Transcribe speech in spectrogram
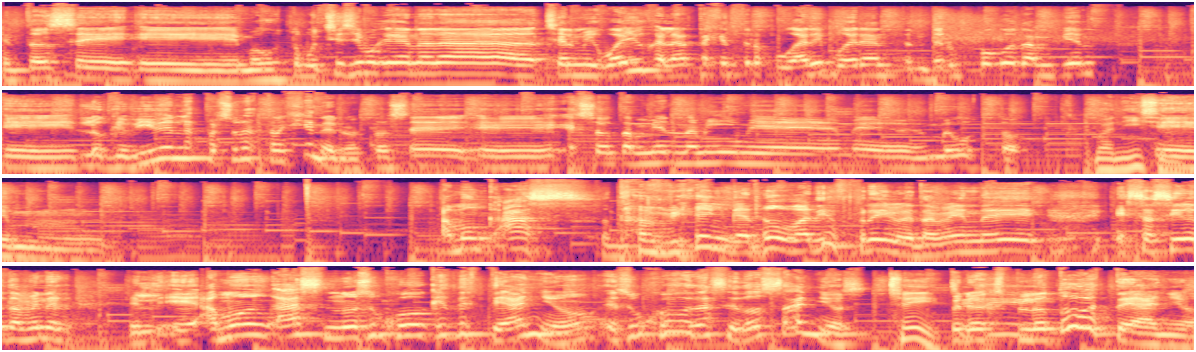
Entonces, eh, me gustó muchísimo que ganara Tell Me Why. Ojalá esta gente lo jugara y pudiera entender un poco también eh, lo que viven las personas transgénero. Entonces, eh, eso también a mí me, me- me gustó. Buenísimo. Eh, Among Us también ganó varios premios. También eh, ese ha sido también. El, eh, Among Us no es un juego que es de este año, es un juego de hace dos años. sí. Pero Sí. explotó este año.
